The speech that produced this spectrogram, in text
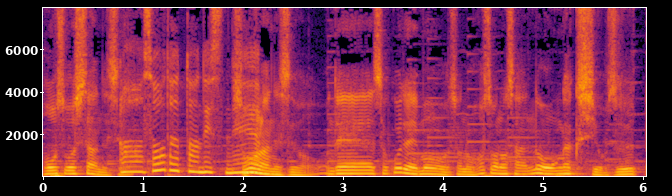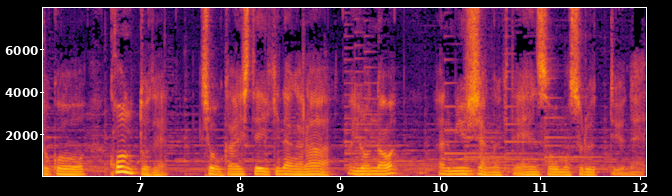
放送したんですよ。ああそうだったんですね。そうなんですよでそこでもうその細野さんの音楽史をずっとこうコントで紹介していきながらいろんなあのミュージシャンが来て演奏もするっていうね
